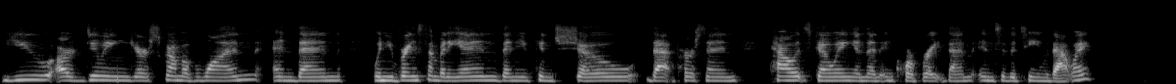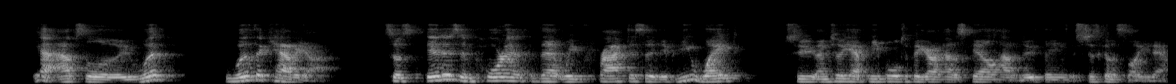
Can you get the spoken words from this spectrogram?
you are doing your scrum of one and then when you bring somebody in then you can show that person how it's going and then incorporate them into the team that way yeah absolutely with with a caveat so it is important that we practice it if you wait to until you have people to figure out how to scale, how to do things, it's just going to slow you down.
